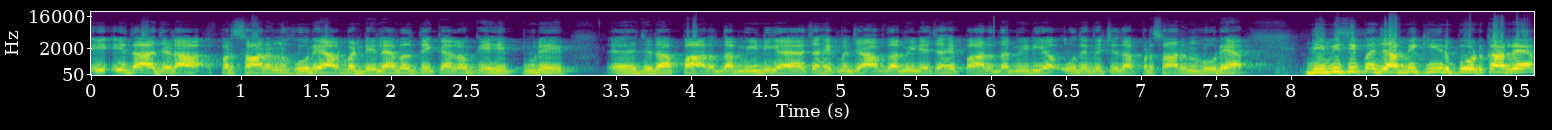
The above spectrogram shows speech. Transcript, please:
ਇਹਦਾ ਜਿਹੜਾ ਪ੍ਰਸਾਰਣ ਹੋ ਰਿਹਾ ਵੱਡੇ ਲੈਵਲ ਤੇ ਕਹਿ ਲਓ ਕਿ ਇਹ ਪੂਰੇ ਜਿਹੜਾ ਭਾਰਤ ਦਾ ਮੀਡੀਆ ਆ, ਚਾਹੇ ਪੰਜਾਬ ਦਾ ਮੀਡੀਆ ਚਾਹੇ ਭਾਰਤ ਦਾ ਮੀਡੀਆ ਉਹਦੇ ਵਿੱਚ ਇਹਦਾ ਪ੍ਰਸਾਰਣ ਹੋ ਰਿਹਾ। ਬੀਬੀਸੀ ਪੰਜਾਬੀ ਕੀ ਰਿਪੋਰਟ ਕਰ ਰਿਹਾ?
